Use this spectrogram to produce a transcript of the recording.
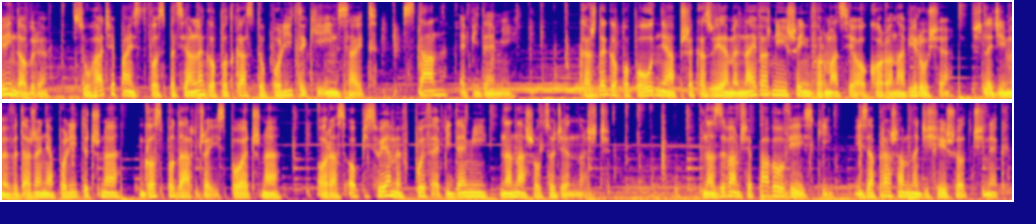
Dzień dobry. Słuchacie Państwo specjalnego podcastu Polityki Insight Stan epidemii. Każdego popołudnia przekazujemy najważniejsze informacje o koronawirusie. Śledzimy wydarzenia polityczne, gospodarcze i społeczne oraz opisujemy wpływ epidemii na naszą codzienność. Nazywam się Paweł Wiejski i zapraszam na dzisiejszy odcinek.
